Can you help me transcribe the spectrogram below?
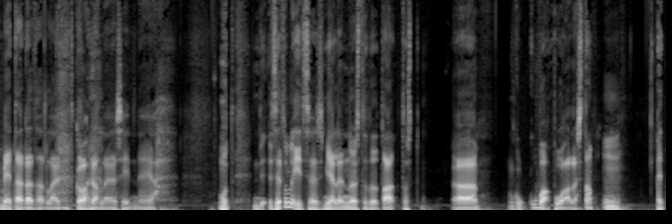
metadatat laitat kohdalleen sinne ja mutta se tuli itse asiassa mieleen noista tota, tosta, ää, niin kuvapuolesta. Mm. Et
